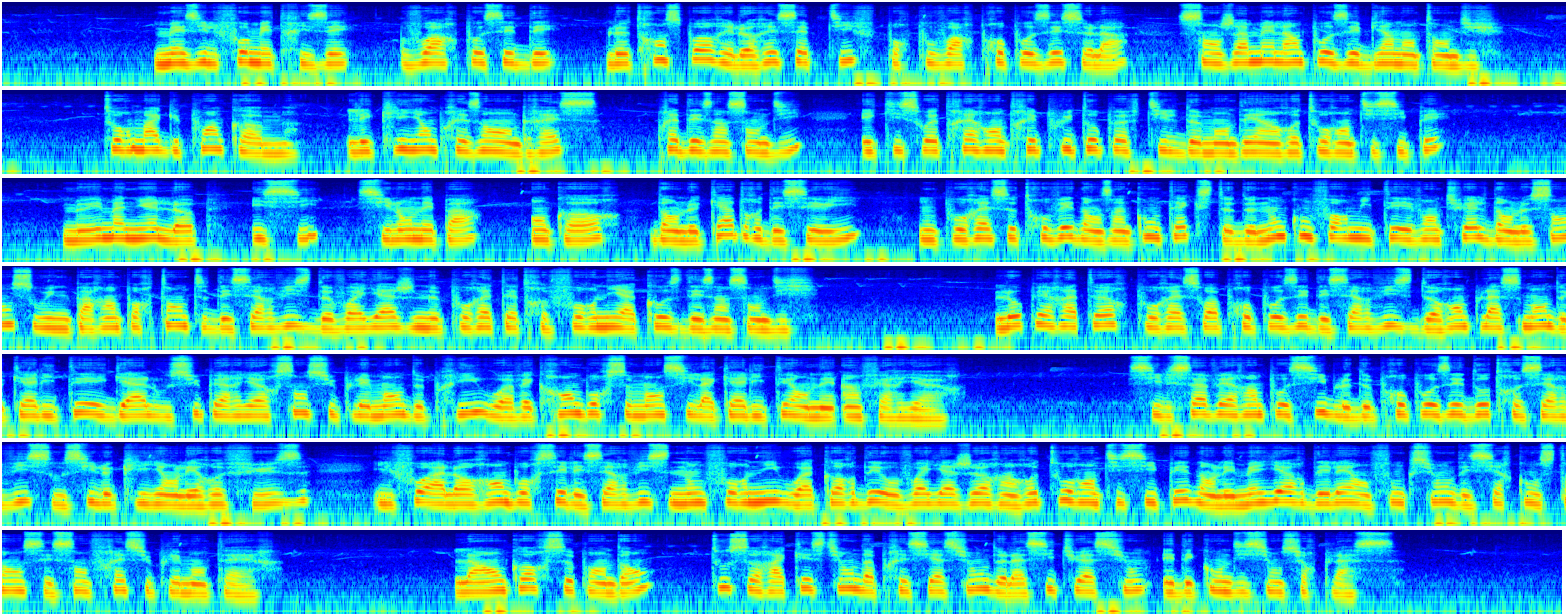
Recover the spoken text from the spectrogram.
Mais il faut maîtriser, voire posséder, le transport et le réceptif pour pouvoir proposer cela, sans jamais l'imposer bien entendu. Tourmag.com Les clients présents en Grèce, près des incendies, et qui souhaiteraient rentrer plus tôt peuvent-ils demander un retour anticipé? Me Emmanuel Lop, ici, si l'on n'est pas, encore, dans le cadre des CEI, on pourrait se trouver dans un contexte de non-conformité éventuelle dans le sens où une part importante des services de voyage ne pourrait être fournie à cause des incendies l'opérateur pourrait soit proposer des services de remplacement de qualité égale ou supérieure sans supplément de prix ou avec remboursement si la qualité en est inférieure. S'il s'avère impossible de proposer d'autres services ou si le client les refuse, il faut alors rembourser les services non fournis ou accorder aux voyageurs un retour anticipé dans les meilleurs délais en fonction des circonstances et sans frais supplémentaires. Là encore cependant, tout sera question d'appréciation de la situation et des conditions sur place.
